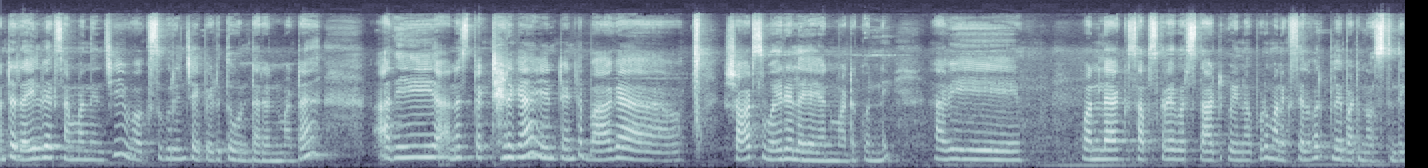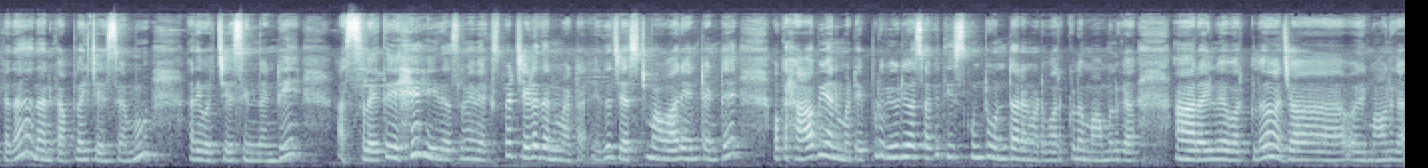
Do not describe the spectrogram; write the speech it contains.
అంటే రైల్వేకి సంబంధించి వర్క్స్ గురించి అవి పెడుతూ ఉంటారనమాట అది అన్ఎక్స్పెక్టెడ్గా ఏంటంటే బాగా షార్ట్స్ వైరల్ అయ్యాయి అనమాట కొన్ని. అవి వన్ ల్యాక్ సబ్స్క్రైబర్స్ దాటిపోయినప్పుడు మనకి సిల్వర్ ప్లే బటన్ వస్తుంది కదా దానికి అప్లై చేసాము అది వచ్చేసిందండి. అస్సలైతే ఇది అసలు మేము ఎక్స్పెక్ట్ చేయలేదన్నమాట. ఏదో జస్ట్ మా వారు ఏంటంటే ఒక హాబీ అనమాట ఎప్పుడు వీడియోస్ అవి తీసుకుంటూ ఉంటారనమాట వర్క్లో మామూలుగా. రైల్వే వర్క్లో జా మామూలుగా.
